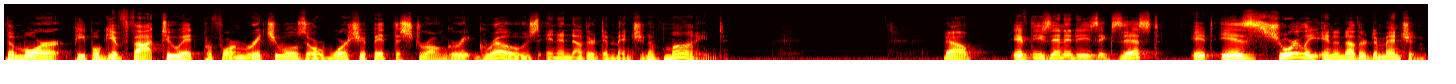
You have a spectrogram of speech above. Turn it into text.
The more people give thought to it, perform rituals, or worship it, the stronger it grows in another dimension of mind. Now, if these entities exist, it is surely in another dimension,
